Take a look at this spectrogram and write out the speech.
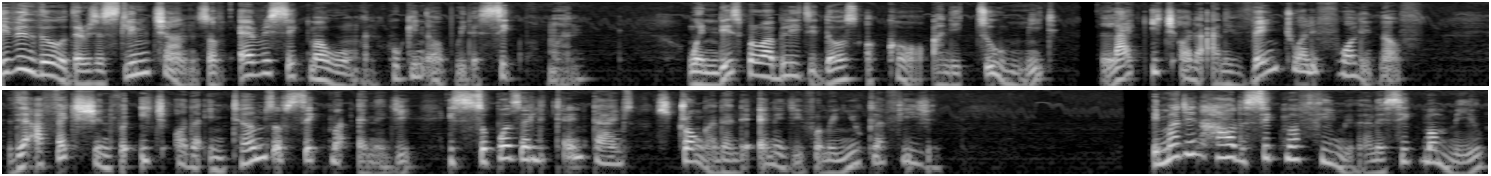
Even though there is a slim chance of every Sigma woman hooking up with a Sigma man, when this probability does occur and the two meet, like each other and eventually fall in love, their affection for each other in terms of sigma energy is supposedly 10 times stronger than the energy from a nuclear fusion. Imagine how the sigma female and the sigma male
